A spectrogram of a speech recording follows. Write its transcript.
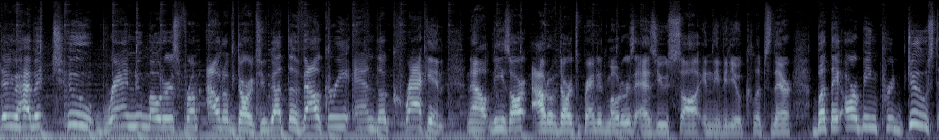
There you have it, two brand new motors from Out of Darts. You've got the Valkyrie and the Kraken. Now, these are Out of Darts branded motors, as you saw in the video clips there, but they are being produced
